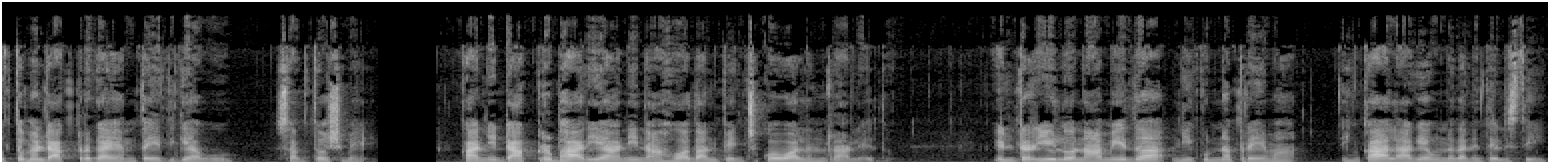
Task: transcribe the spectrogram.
ఉత్తమ డాక్టర్గా ఎంత ఎదిగావు? సంతోషమే. కానీ డాక్టర్ భార్య అని నా హోదాను పెంచుకోవాలని రాలేదు. ఇంటర్వ్యూలో నా మీద నీకున్న ప్రేమ ఇంకా అలాగే ఉన్నదని తెలిసి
